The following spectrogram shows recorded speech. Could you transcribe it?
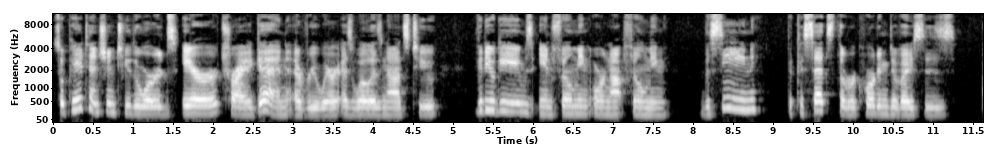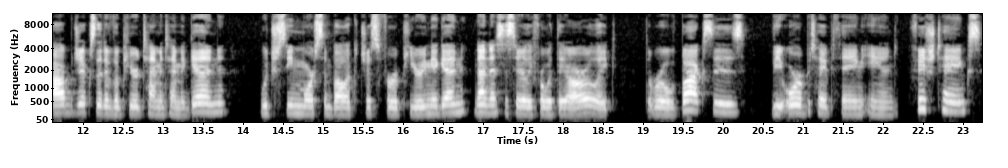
so pay attention to the words error, try again everywhere, as well as nods to video games and filming or not filming the scene, the cassettes, the recording devices, objects that have appeared time and time again, which seem more symbolic just for appearing again, not necessarily for what they are, like the row of boxes, the orb type thing, and fish tanks.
